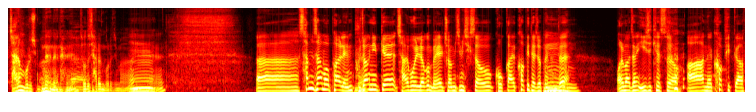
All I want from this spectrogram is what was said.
잘은 모르지만. 네네네. 네. 저도 잘은 모르지만. 음. 네. 아, 3358님, 부장님께 잘 보이려고 매일 점심 식사 후 고가의 커피 대접했는데, 음. 얼마 전에 이직했어요. 아, 내 커피값.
